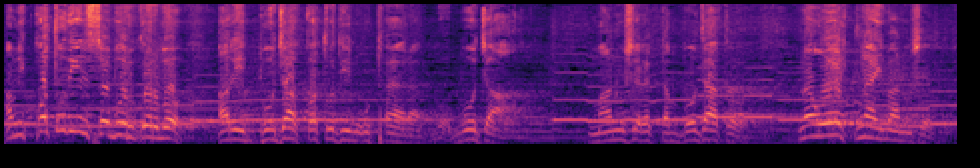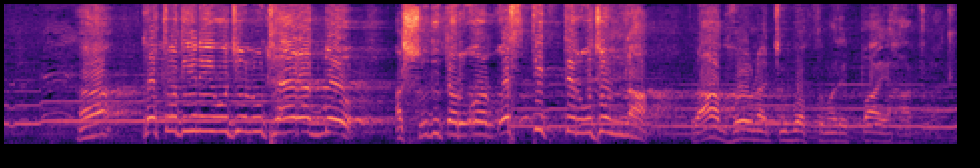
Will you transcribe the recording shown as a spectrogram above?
আমি কতদিন সবুর করব? আর এই বোঝা কতদিন উঠায় রাখব? বোঝা। মানুষের একটা বোঝা তো। না ওয়েট নাই মানুষের। হ্যাঁ? কতদিন এই ওজন উঠায় রাখব? আর শুধু তার ওর অস্তিত্বের ওজন না, রাগ হয়েও না যুবক তোমাদের পায়ে হাত রাখে।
